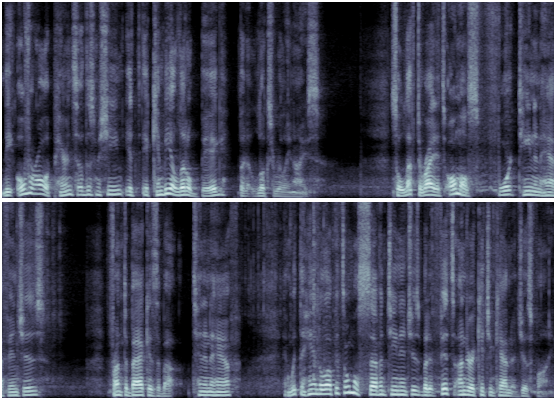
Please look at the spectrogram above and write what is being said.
The overall appearance of this machine, it, it can be a little big, but it looks really nice. So left to right, it's almost 14 and a half inches. Front to back is about 10 and a half. And with the handle up, it's almost 17 inches, but it fits under a kitchen cabinet just fine.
